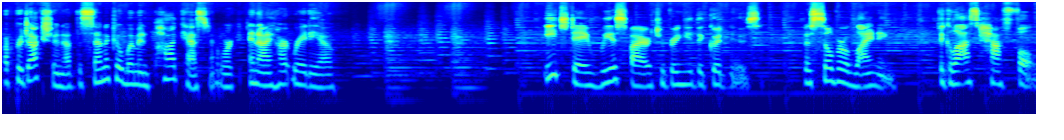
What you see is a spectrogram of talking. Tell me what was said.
a production of the Seneca Women Podcast Network and iHeartRadio. Each day, we aspire to bring you the good news, the silver lining, the glass half full,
